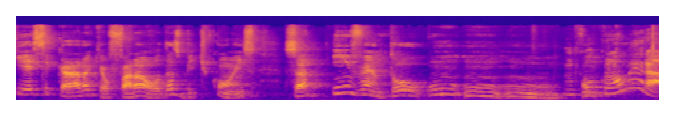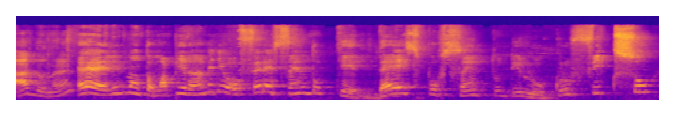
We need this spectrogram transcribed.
que esse cara, que é o faraó das bitcoins, sabe, inventou um... Um, um, um conglomerado, um, né? É, ele montou uma pirâmide oferecendo o quê? 10% de lucro fixo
